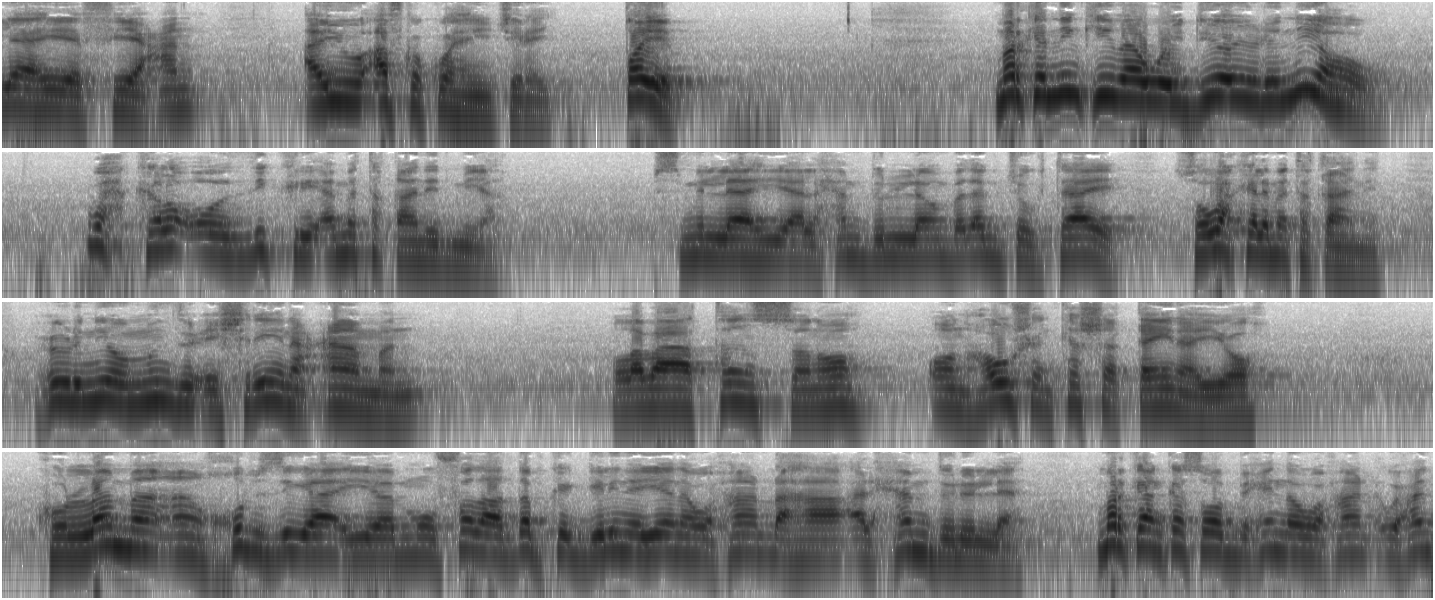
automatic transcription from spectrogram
ilaahaye fiican ayuu afka ku hayn jiray ayib marka ninkii baa weydiiye oo yihi niyahow wax kale oo dikri a ma taqaanid miya. Bismi illaahi iyo alxamdu lilah unbaad ag joogtaaye soo wax kale ma taqaanid. Wuxuu yihi niyahow mundu cishriina caaman labaatan sano oon hawshan ka shaqaynayo kulamaa aan khubsiga iyo muufadaa dabka gelinayana waxaan dhahaa alxamdu lilah markaan ka soo bixina waaan waxaan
